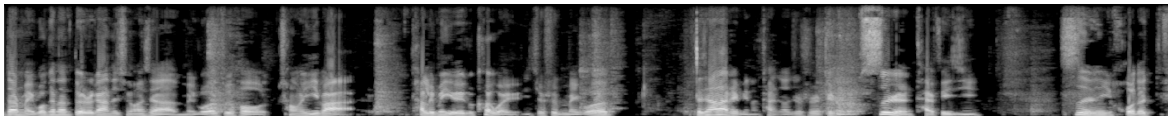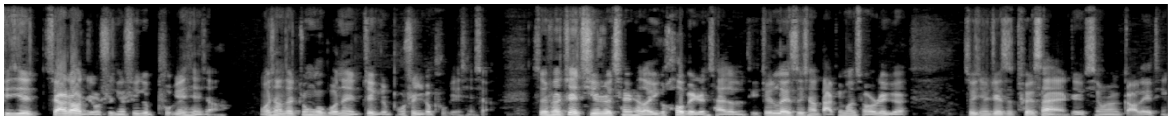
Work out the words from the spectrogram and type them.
但是美国跟他对着干的情况下，美国最后成为一败。它里面有一个客观原因，就是美国在加拿大这边能看到，就是这种私人开飞机。私人获得飞机驾照这种事情是一个普遍现象，我想在中国国内这个不是一个普遍现象，所以说这其实牵扯到一个后备人才的问题，就类似像打乒乓球这个，最近这次退赛这个新闻搞得也挺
